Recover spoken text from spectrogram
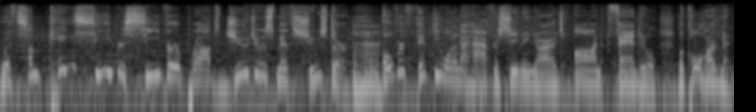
with some KC receiver props. Juju Smith Schuster Mm-hmm. over 51 and a half receiving yards on FanDuel. Mecole Hardman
